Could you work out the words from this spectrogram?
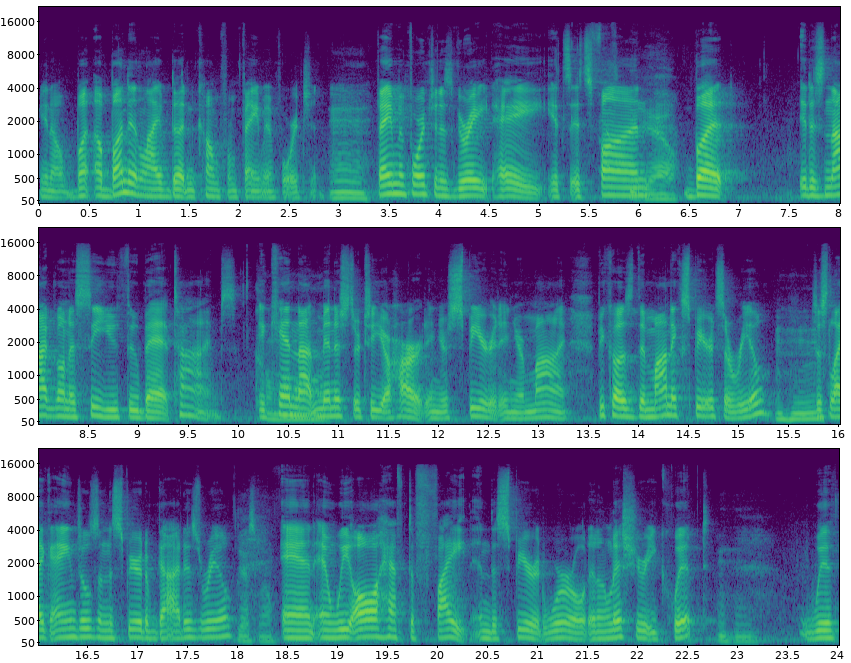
You know, but abundant life doesn't come from fame and fortune. Mm. Fame and fortune is great. Hey, it's it's fun, Yeah. but it is not going to see you through bad times. It cannot on. minister to your heart and your spirit and your mind because demonic spirits are real, just like angels and the spirit of God is real. Mm-hmm. Yes, ma'am. And and we all have to fight in the spirit world, and unless you're equipped Mm-hmm. with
